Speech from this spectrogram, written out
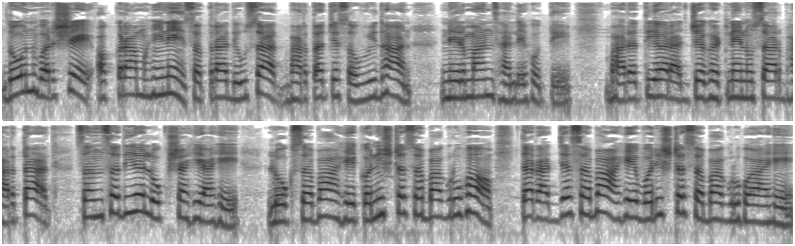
दोन वर्षे अकरा महिने सतरा दिवसात भारताचे संविधान निर्माण झाले होते. भारतीय राज्यघटनेनुसार भारतात संसदीय लोकशाही आहे. लोकसभा हे कनिष्ठ सभागृह तर राज्यसभा हे वरिष्ठ सभागृह आहे.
